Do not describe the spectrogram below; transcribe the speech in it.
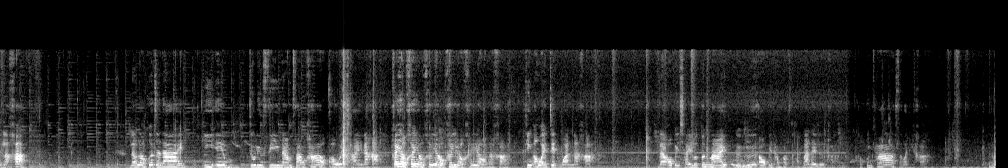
แล้วค่ะ แล้วเราก็จะได้ EM จุลินทรีย์น้ำซาวข้าวเอาไว้ใช้นะคะเขย่าเขย่าเขย่าเขย่าเขย่านะคะ ทิ้งเอาไว้ 7 วันนะคะ แล้วเอาไปใช้ลดต้นไม้หรือเอาไปทำความสะอาดบ้านได้เลยค่ะ ขอบคุณค่ะ สวัสดีค่ะ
